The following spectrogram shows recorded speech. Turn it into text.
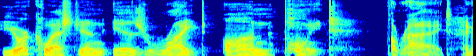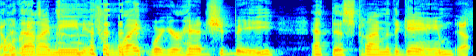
your question is right on point. All right. I got By that right. I mean it's right where your head should be at this time of the game. Yep.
